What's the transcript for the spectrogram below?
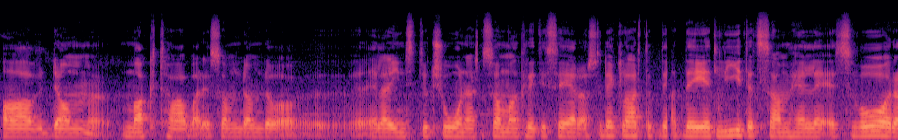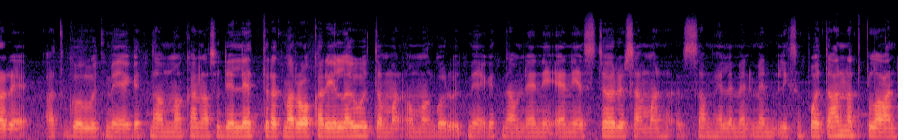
av de makthavare som de då, eh, eller institutioner som man kritiserar. Så det är klart att det, att det i ett litet samhälle är svårare att gå ut med eget namn. Man kan alltså, det är lättare att man råkar illa ut om man, om man går ut med eget namn än i, än i ett större samhälle. Men, men liksom på ett annat plan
